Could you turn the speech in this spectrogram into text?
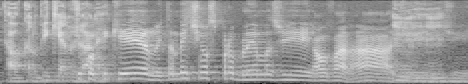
Tava ficando pequeno já, ficou né? pequeno e também tinha os problemas de alvará, de- Uhum. de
